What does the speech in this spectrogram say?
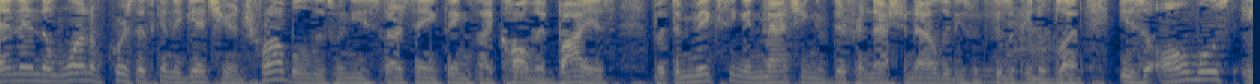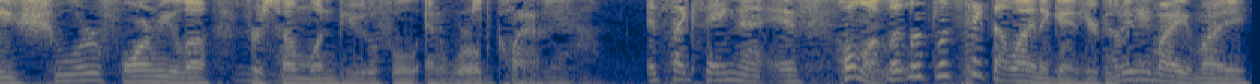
And then the one, of course, that's going to get you in trouble is when you start saying things like call it bias, but the mixing and matching of different nationalities with Filipino blood is almost a sure formula for someone beautiful and world class. It's like saying that if Hold on, let, let, us take that line again here because maybe my, my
